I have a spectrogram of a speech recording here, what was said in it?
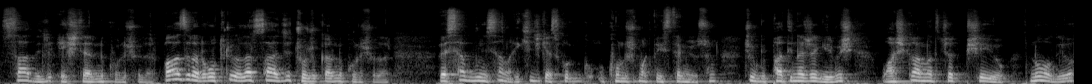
sadece eşlerini konuşuyorlar. Bazıları oturuyorlar sadece çocuklarını konuşuyorlar. Ve sen bu insanla ikinci kez ko- konuşmak da istemiyorsun. Çünkü patinaja girmiş, başka anlatacak bir şey yok. Ne oluyor?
